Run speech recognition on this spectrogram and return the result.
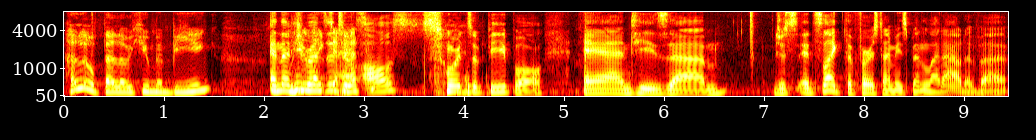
Hello, fellow human being. And then Would he runs like into ask- all sorts of people, and he's um, just, it's like the first time he's been let out of a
